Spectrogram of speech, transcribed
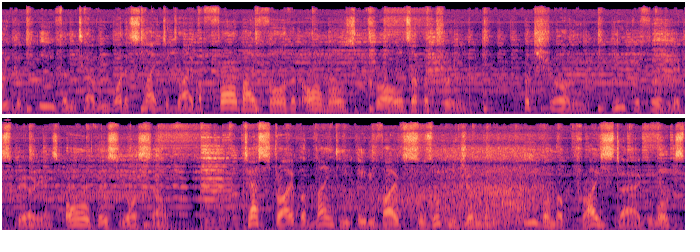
We could even tell you what it's like to drive a 4x4 that almost crawls up a tree. But surely you prefer to experience all this yourself. Test drive the 1985 Suzuki Jimny. Even the price tag looks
